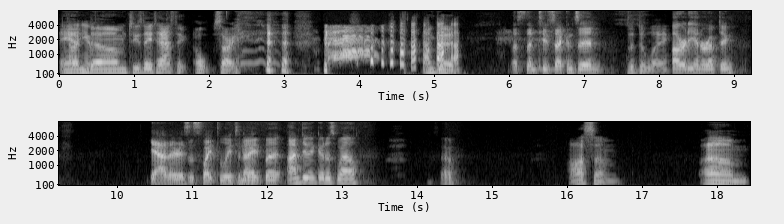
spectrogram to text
About And um, Tuesday Tastic. Oh, sorry. I'm good. Less than two seconds in, The delay. already interrupting. Yeah, there is a slight delay tonight, but I'm doing good as well. So Awesome. Um,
